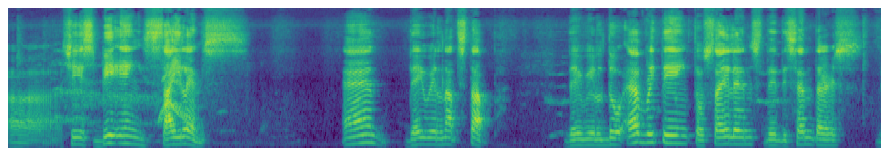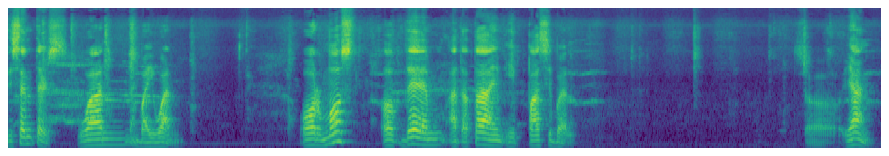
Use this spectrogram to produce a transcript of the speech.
Uh, she is being silenced. And they will not stop. They will do everything to silence the dissenters, dissenters one by one. Or most of them at a time if possible. So, yan.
